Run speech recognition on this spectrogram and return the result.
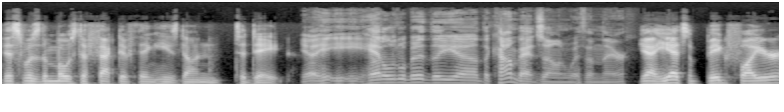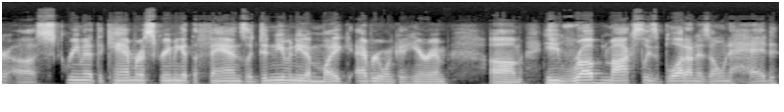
This was the most effective thing he's done to date. yeah, he, he had a little bit of the uh, the combat zone with him there. Yeah, he had some big fire, uh, screaming at the camera, screaming at the fans. Like, didn't even need a mic; everyone could hear him. Um, he rubbed Moxley's blood on his own head.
